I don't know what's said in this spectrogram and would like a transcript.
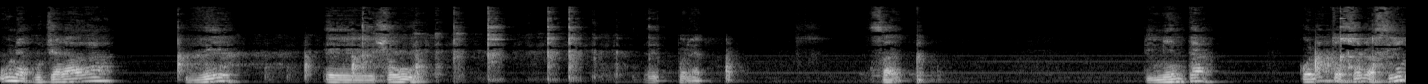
una cucharada de eh, yogur, poner, sal, pimienta, con esto solo así,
